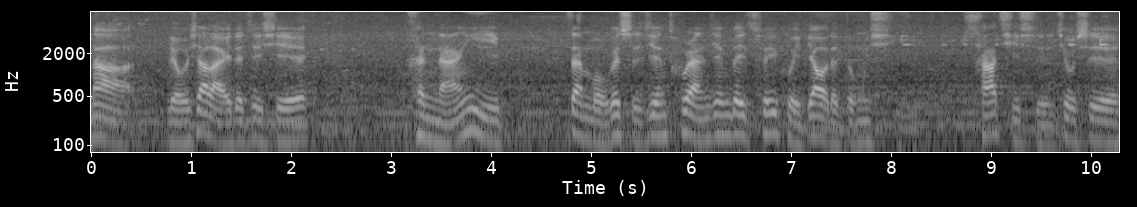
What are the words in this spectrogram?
那留下来的这些很难以在某个时间突然间被摧毁掉的东西，它其实就是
